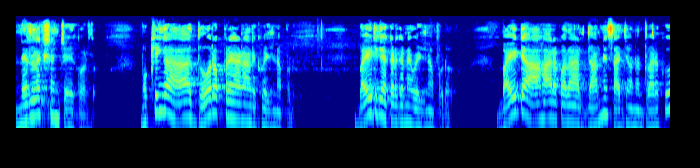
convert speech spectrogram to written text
నిర్లక్ష్యం చేయకూడదు. ముఖ్యంగా దూర ప్రయాణాలకు వెళ్ళినప్పుడు బయటికి ఎక్కడికైనా వెళ్ళినప్పుడు బయట ఆహార పదార్థాన్ని సాధ్యమైనంత వరకు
